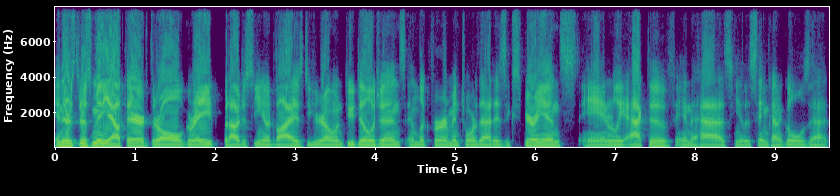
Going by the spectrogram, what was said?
and there's there's many out there. They're all great, but I would just you know advise do your own due diligence and look for a mentor that is experienced and really active and that has you know the same kind of goals that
